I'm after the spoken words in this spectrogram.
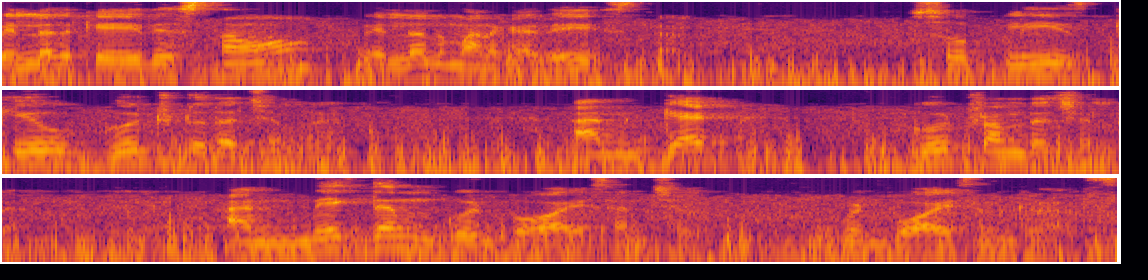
పిల్లలకి ఏది ఇస్తామో పిల్లలు మనకు అదే ఇస్తారు. So please give good to the children and get good from the children and make them good boys and children good boys and girls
